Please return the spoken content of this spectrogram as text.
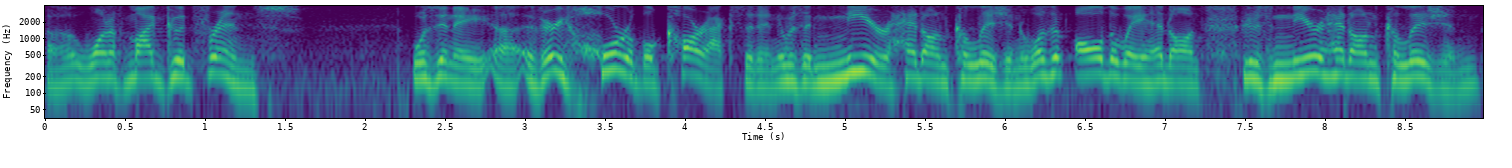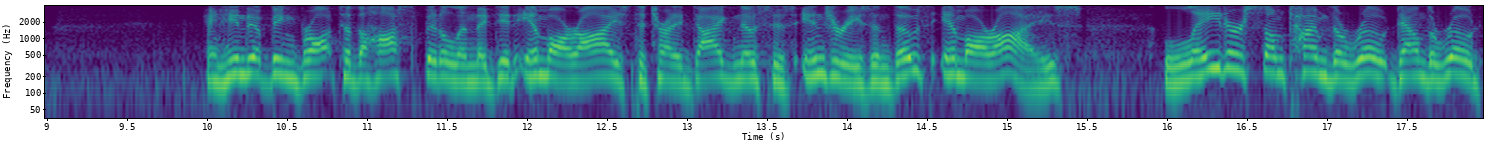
Uh, one of my good friends, was in a, uh, a very horrible car accident. It was a near head on collision. It wasn't all the way head on, but it was near head on collision. And he ended up being brought to the hospital, and they did MRIs to try to diagnose his injuries. And those MRIs, later, sometime the road, down the road,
